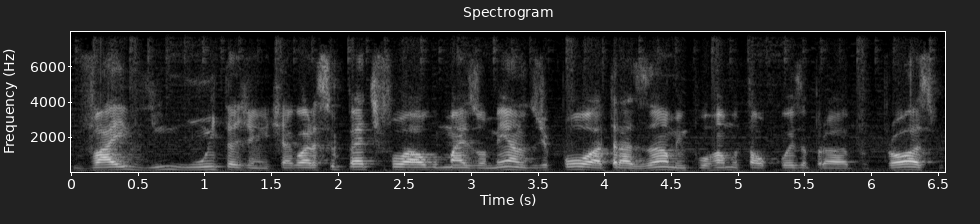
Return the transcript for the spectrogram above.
Vai vir muita gente. Agora, se o patch for algo mais ou menos, de pô, atrasamos, empurramos tal coisa para pro próximo,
